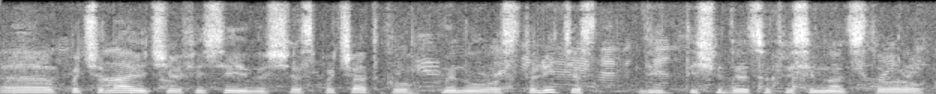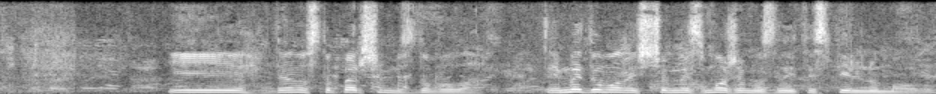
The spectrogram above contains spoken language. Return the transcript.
Е, починаючи офіційно ще з початку минулого століття, з 1918 року. І в 91-му здобула. І ми думали, що ми зможемо знайти спільну мову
